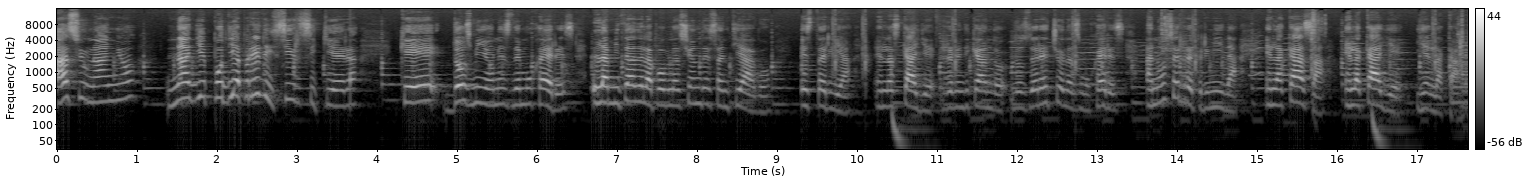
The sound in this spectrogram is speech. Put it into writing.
hace un año nadie podía predecir siquiera que dos millones de mujeres, la mitad de la población de Santiago, estaría en las calles reivindicando los derechos de las mujeres a no ser reprimida en la casa, en la calle y en la cama.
